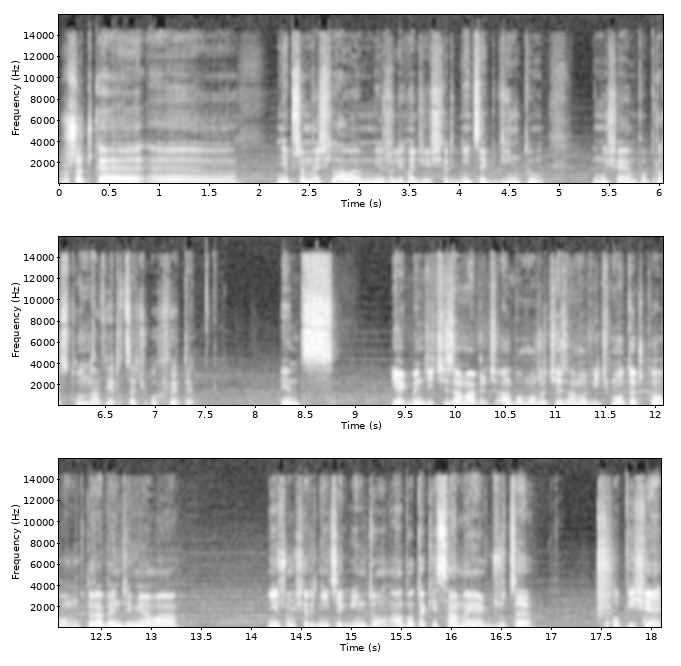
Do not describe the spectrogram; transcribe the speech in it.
Troszeczkę e, nie przemyślałem, jeżeli chodzi o średnicę gwintu i musiałem po prostu nawiercać uchwyty. Więc jak będziecie zamawiać, albo możecie zamówić młoteczkową, która będzie miała mniejszą średnicę gwintu, albo takie same jak wrzucę w opisie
